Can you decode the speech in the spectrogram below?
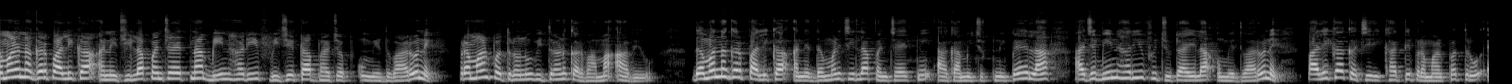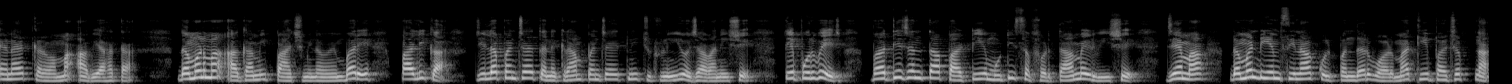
દમણ નગરપાલિકા અને જિલ્લા પંચાયતના બિનહરીફ વિજેતા ભાજપ ઉમેદવારોને પ્રમાણપત્રોનું વિતરણ કરવામાં આવ્યું. દમણ નગરપાલિકા અને દમણ જિલ્લા પંચાયતની આગામી ચૂંટણી પહેલાં આજે બિનહરીફ ચૂંટાયેલા ઉમેદવારોને પાલિકા કચેરી ખાતે પ્રમાણપત્રો એનાયત કરવામાં આવ્યા હતા. દમણમાં આગામી પાંચમી નવેમ્બરે પાલિકા, જિલ્લા પંચાયત અને ગ્રામ પંચાયતની ચૂંટણી યોજાવાની છે. તે પૂર્વે જ ભારતીય જનતા પાર્ટીએ મોટી સફળતા મેળવી છે. જેમાં દમણ ડીએમસીના કુલ પંદર વોર્ડમાંથી ભાજપના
